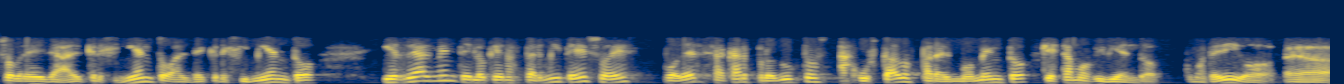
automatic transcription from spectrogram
sobre ella, al crecimiento, al decrecimiento, y realmente lo que nos permite eso es poder sacar productos ajustados para el momento que estamos viviendo. Como te digo, eh,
